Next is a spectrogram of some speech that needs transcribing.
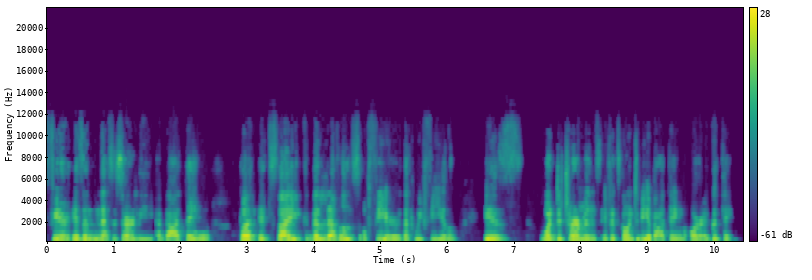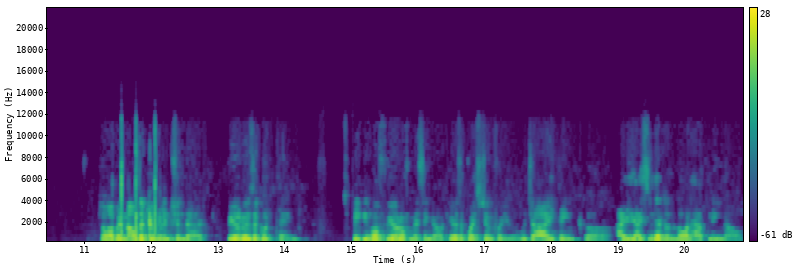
fear isn't necessarily a bad thing, but it's like the levels of fear that we feel is what determines if it's going to be a bad thing or a good thing. So, Abir, now that you mentioned that, fear is a good thing. Speaking of fear of missing out, here's a question for you, which I think uh, I, I see that a lot happening now.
